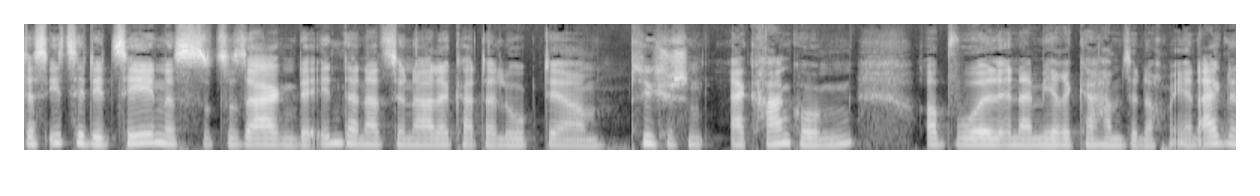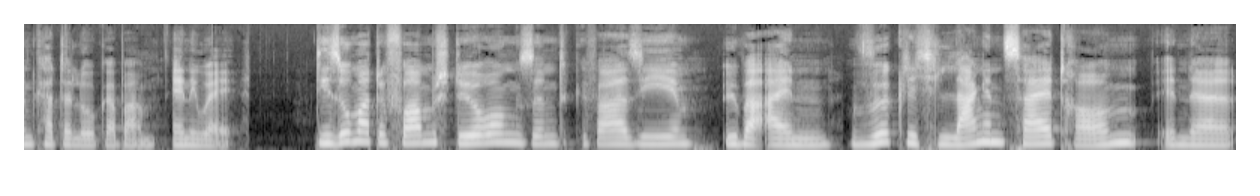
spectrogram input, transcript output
Das ICD-10 ist sozusagen der internationale Katalog der psychischen Erkrankungen, obwohl in Amerika haben sie noch mal ihren eigenen Katalog, aber anyway. Die somatoformen Störungen sind quasi über einen wirklich langen Zeitraum, in der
